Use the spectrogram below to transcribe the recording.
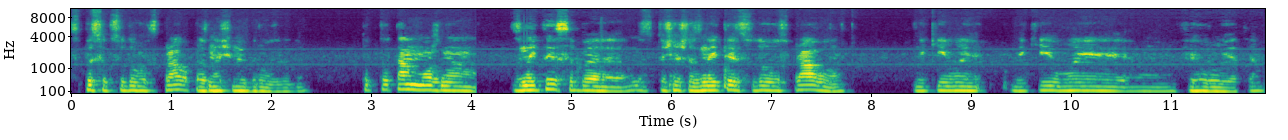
Список судових справ, призначених до розгляду. Тобто там можна знайти себе, точніше, знайти судову справу, в якій ви, в якій ви е, фігуруєте.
